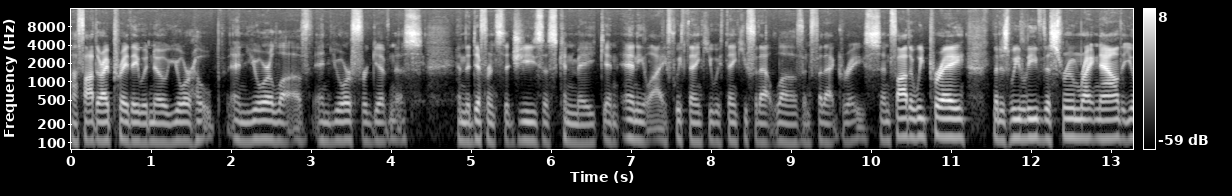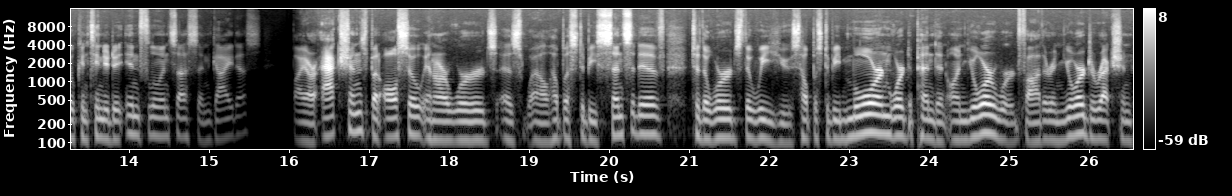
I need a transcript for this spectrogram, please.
Uh, Father, I pray they would know your hope and your love and your forgiveness and the difference that Jesus can make in any life. We thank you. We thank you for that love and for that grace. And Father, we pray that as we leave this room right now, that you'll continue to influence us and guide us by our actions, but also in our words as well. Help us to be sensitive to the words that we use. Help us to be more and more dependent on your word, Father, and your direction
